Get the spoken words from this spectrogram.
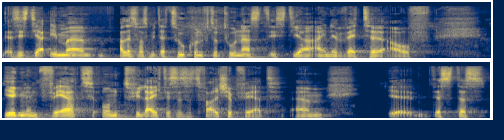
es ist ja immer, alles was mit der Zukunft zu tun hat, ist ja eine Wette auf irgendein Pferd und vielleicht ist es das falsche Pferd. Ähm, äh, das, das,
